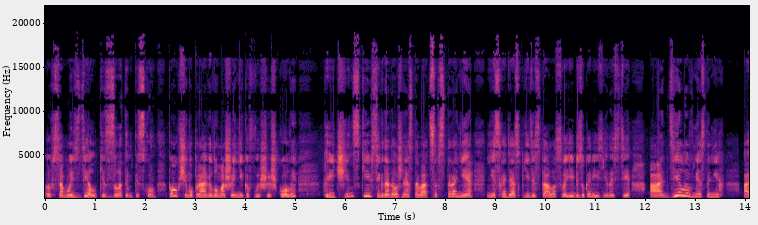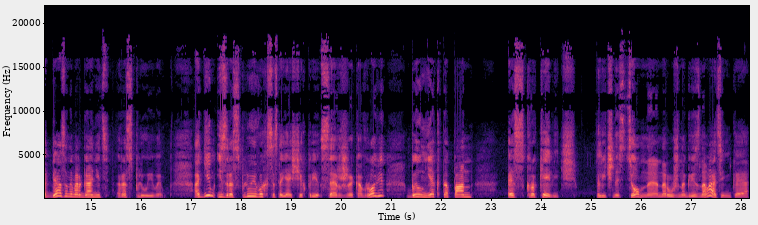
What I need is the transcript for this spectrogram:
в самой сделке с золотым песком. По общему правилу мошенников высшей школы Кричинские всегда должны оставаться в стороне, не сходя с пьедестала своей безукоризненности, а дело вместо них обязаны варганить Расплюевым. Одним из Расплюевых, состоящих при Серже Коврове, был некто пан Эскрокевич. Личность темная, наружно грязноватенькая,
